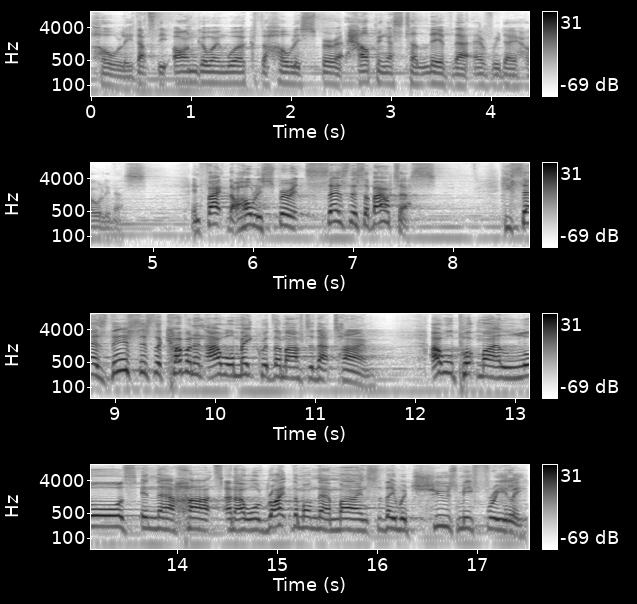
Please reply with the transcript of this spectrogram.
holy. That's the ongoing work of the Holy Spirit, helping us to live that everyday holiness. In fact, the Holy Spirit says this about us. He says, This is the covenant I will make with them after that time I will put my laws in their hearts and I will write them on their minds so they would choose me freely.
